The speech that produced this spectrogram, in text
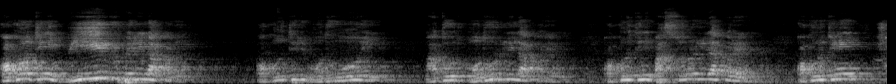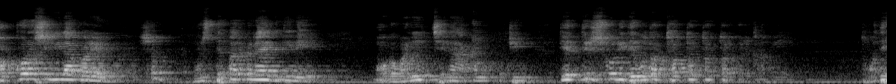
কখনো তিনি বীর রূপে লীলা করেন কখনো তিনি মধুময়, মাধুর, মধুর লীলা করেন। কখনো তিনি বাৎসল্য লীলা করেন। কখনো তিনি সক্ষরসে লীলা করেন। সব বুঝতে পারবে না একদিনে। ভগবানের ছেলে এখন কঠিন। তেত্রিশ কোটি দেবতা থরথর থরথর করে খাবে তোমাদের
